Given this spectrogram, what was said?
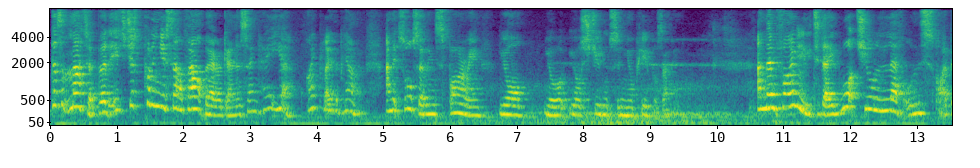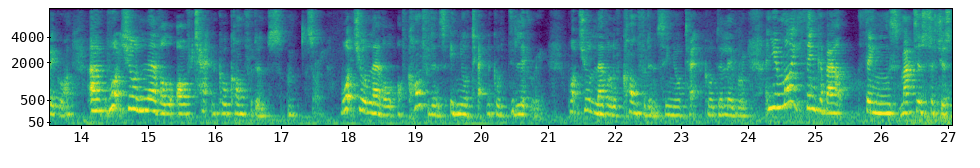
Doesn't matter, but it's just putting yourself out there again and saying, hey, yeah, I play the piano. And it's also inspiring your, your, your students and your pupils, I think. And then finally today, what's your level, and this is quite a big one, um, what's your level of technical confidence, mm, sorry, what's your level of confidence in your technical delivery? What's your level of confidence in your technical delivery? And you might think about things, matters such as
